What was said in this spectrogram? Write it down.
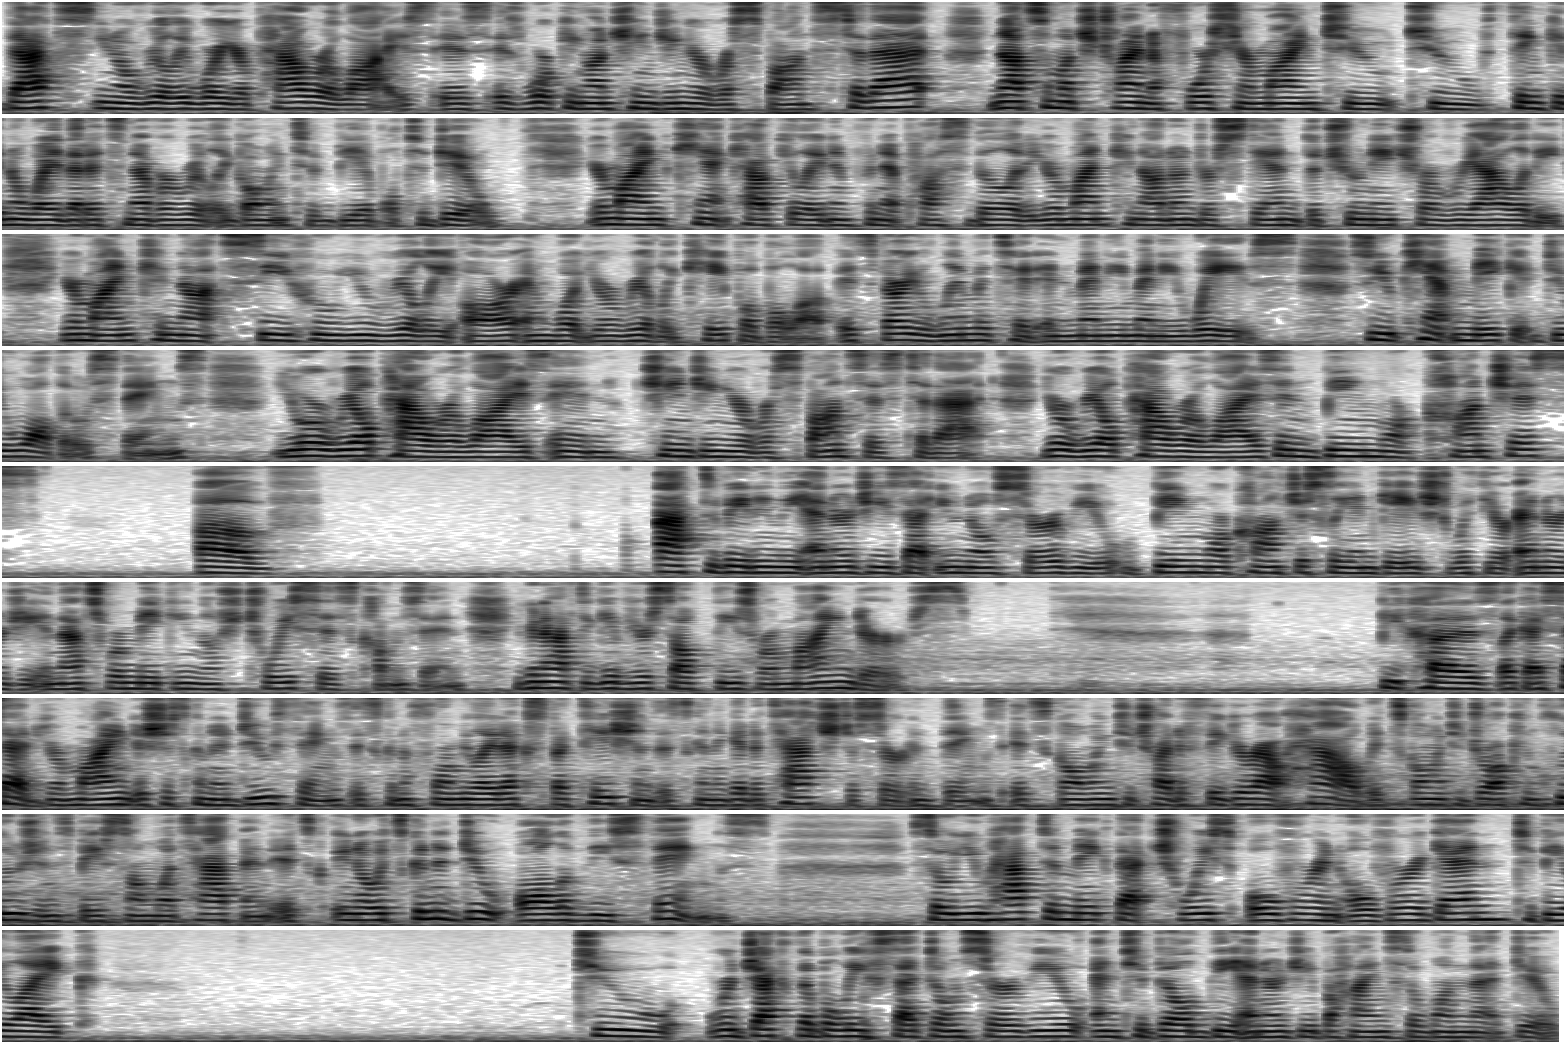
That's you know really where your power lies is is working on changing your response to that. Not so much trying to force your mind to to think in a way that it's never really going to be able to do. Your mind can't calculate infinite possibility. Your mind cannot understand the true nature of reality. Your mind cannot see who you really are and what you're really capable of. It's very limited in many many ways. So you can't make it do all those things. Your real power lies in changing your responses to that. Your real power lies in being more conscious of activating the energies that you know serve you being more consciously engaged with your energy. And that's where making those choices comes in. You're going to have to give yourself these reminders because like i said your mind is just going to do things. It's going to formulate expectations. It's going to get attached to certain things. It's going to try to figure out how. It's going to draw conclusions based on what's happened. It's you know it's going to do all of these things. So you have to make that choice over and over again to be like, to reject the beliefs that don't serve you and to build the energy behind the one that do.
